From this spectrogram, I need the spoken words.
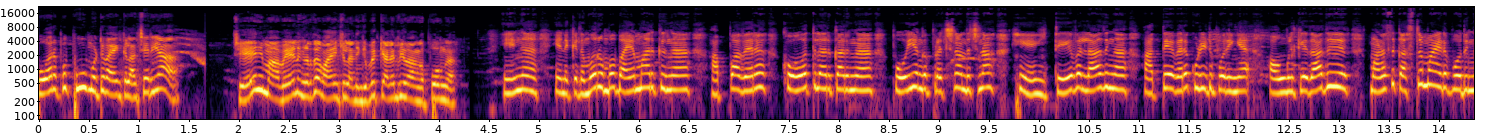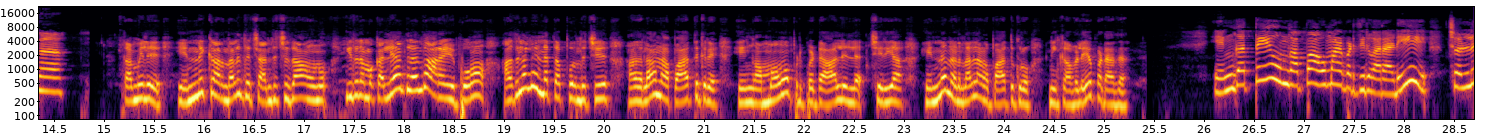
போறப்ப பூ மட்டும் வாங்கிக்கலாம். சரியா? சரிம்மா வேணுங்கிறத வாங்கிக்கலாம். நீங்க போய் கிளம்பி வாங்க போங்க. ஏங்க எனக்கு என்னமோ ரொம்ப பயமா இருக்குங்க. அப்பா வேற கோவத்துல இருக்காருங்க. போய் அங்க பிரச்சனை வந்துச்சுன்னா தேவையில்லாதுங்க. அத்தையை வேற கூட்டிட்டு போறீங்க. அவங்களுக்கு ஏதாவது மனசு கஷ்டமாயிட போகுதுங்க. தமிழ் என்னைக்கா இருந்தாலும் இதை சந்திச்சு தான் ஆகணும். இது நம்ம கல்யாணத்துல இருந்து ஆரம்பிப்போம் அதெல்லாம் என்ன தப்பு இருந்துச்சு அதெல்லாம் நான் பாத்துக்கிறேன். எங்க அம்மாவும் அப்படிப்பட்ட ஆள் இல்ல. சரியா? என்ன நடந்தாலும் நாங்க பாத்துக்கிறோம். நீ கவலையே படாத. எங்க அத்தையும் உங்க அப்பா அவமானப்படுத்திட்டு வராடி. சொல்லு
